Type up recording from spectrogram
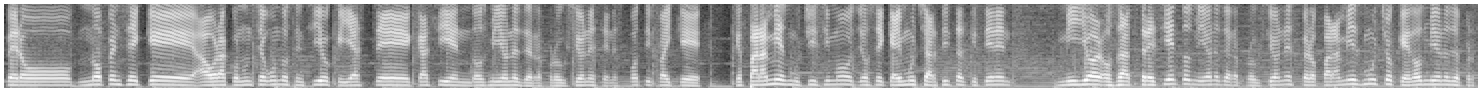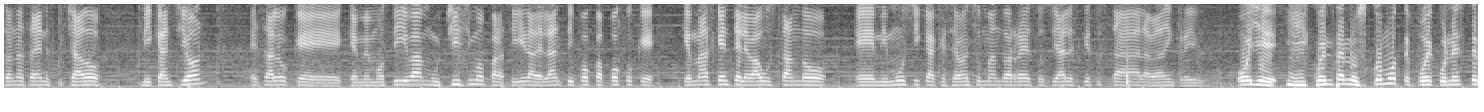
pero no pensé que ahora con un segundo sencillo que ya esté casi en dos millones de reproducciones en Spotify, que, que para mí es muchísimo, yo sé que hay muchos artistas que tienen millones, o sea, 300 millones de reproducciones, pero para mí es mucho que 2 millones de personas hayan escuchado mi canción. Es algo que, que me motiva muchísimo para seguir adelante y poco a poco que, que más gente le va gustando eh, mi música, que se van sumando a redes sociales, que eso está la verdad increíble. Oye, y cuéntanos cómo te fue con este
